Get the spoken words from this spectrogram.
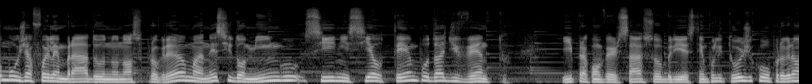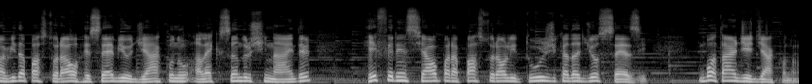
Como já foi lembrado no nosso programa, neste domingo se inicia o tempo do advento. E para conversar sobre esse tempo litúrgico, o programa Vida Pastoral recebe o diácono Alexandro Schneider, referencial para a pastoral litúrgica da Diocese. Boa tarde, diácono.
